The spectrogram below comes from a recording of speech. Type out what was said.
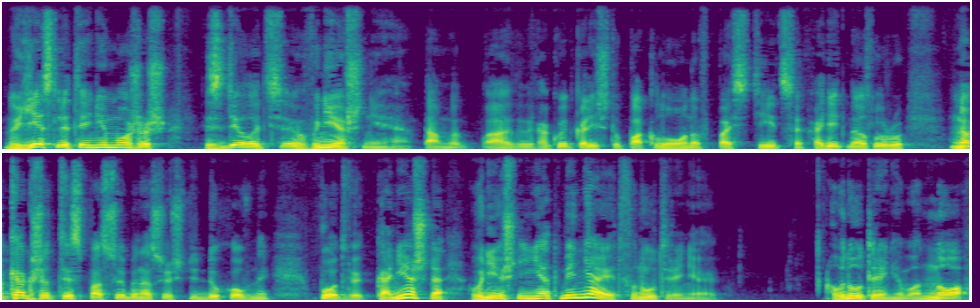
Но если ты не можешь сделать внешнее, там а, какое-то количество поклонов, поститься, ходить на службу, но как же ты способен осуществить духовный подвиг? Конечно, внешне не отменяет внутреннее внутреннего, но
